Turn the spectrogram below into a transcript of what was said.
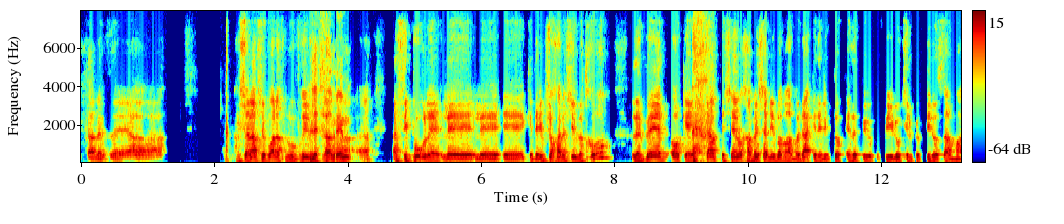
נקרא לזה, השלב שבו אנחנו עוברים... לפעמים... הסיפור ל, ל, ל, אה, כדי למשוך אנשים לתחום, לבין, אוקיי, עכשיו תשב חמש שנים במעבדה כדי לבדוק איזה פעילות של פפטיד עושה מה.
